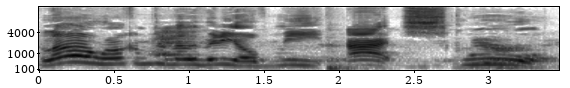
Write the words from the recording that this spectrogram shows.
Hello, welcome to another video of me at school.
